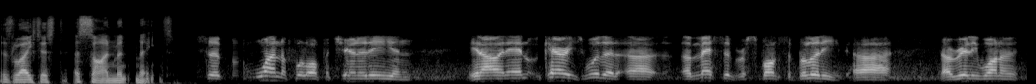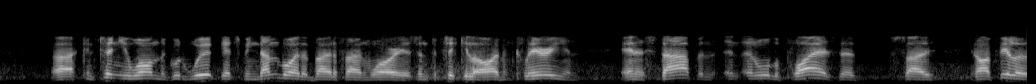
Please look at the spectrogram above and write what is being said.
his latest assignment means. It's a wonderful opportunity, and you know, and, and carries with it uh, a massive responsibility. Uh, I really want to uh, continue on the good work that's been done by the Vodafone Warriors, in particular Ivan Cleary and, and his staff and, and, and all the players. That, so you know, I feel a,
